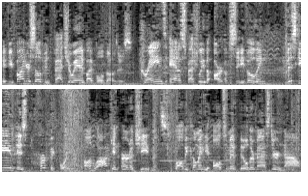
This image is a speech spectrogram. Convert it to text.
If you find yourself infatuated by bulldozers, cranes, and especially the art of city building, this game is perfect for you. Unlock and earn achievements while becoming the ultimate builder master now.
